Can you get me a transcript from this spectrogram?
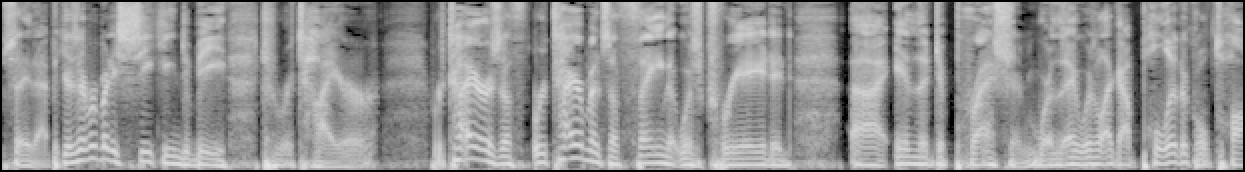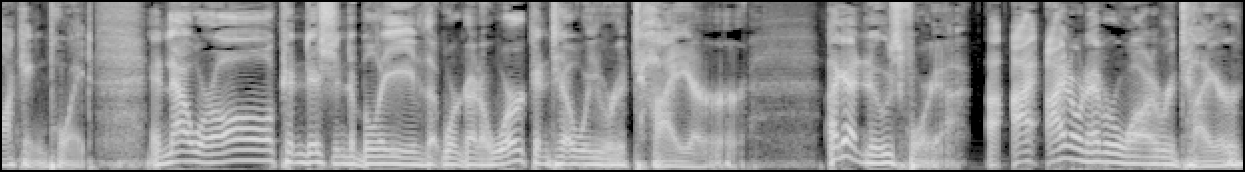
say that because everybody's seeking to be to retire. Retire is a retirement's a thing that was created uh, in the depression, where there was like a political talking point, and now we're all conditioned to believe that we're going to work until we retire. I got news for you. I, I don't ever want to retire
